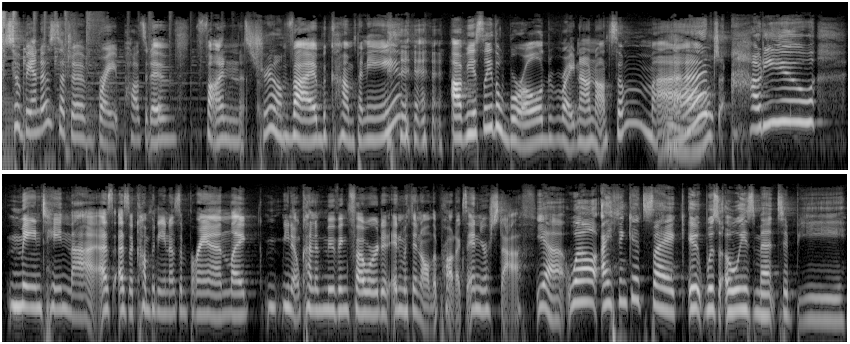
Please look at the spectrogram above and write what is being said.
So Bando is such a bright, positive, fun, It's true. vibe company. Obviously, the world right now not so much. How do you maintain that as as a company and as a brand? Like you know, kind of moving forward and within all the products and your staff. Yeah. Well, I think it's like it was always meant to be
